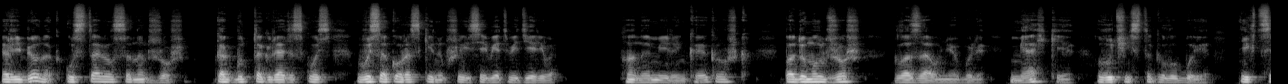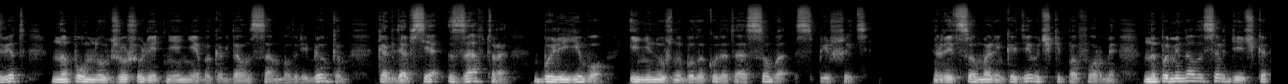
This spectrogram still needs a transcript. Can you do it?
Ребенок уставился на Джоша, как будто глядя сквозь высоко раскинувшиеся ветви дерева. Она миленькая крошка подумал Джош. Глаза у нее были мягкие, лучисто-голубые. Их цвет напомнил Джошу летнее небо, когда он сам был ребенком, когда все завтра были его, и не нужно было куда-то особо спешить. Лицо маленькой девочки по форме напоминало сердечко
